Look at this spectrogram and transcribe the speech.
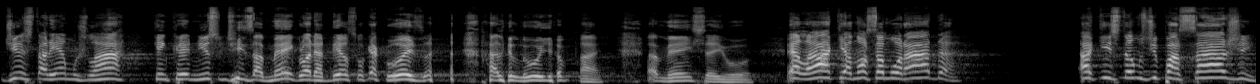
Dia estaremos lá. Quem crê nisso diz amém, glória a Deus, qualquer coisa. Aleluia, Pai. Amém, Senhor. É lá que é a nossa morada. Aqui estamos de passagem.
